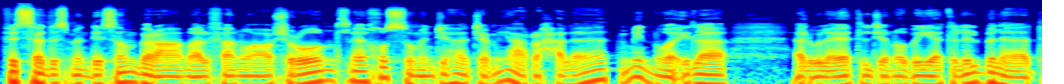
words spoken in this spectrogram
في السادس من ديسمبر عام 2020 سيخص من جهة جميع الرحلات من وإلى الولايات الجنوبية للبلاد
